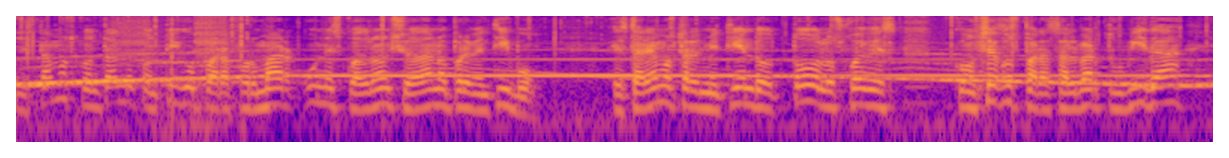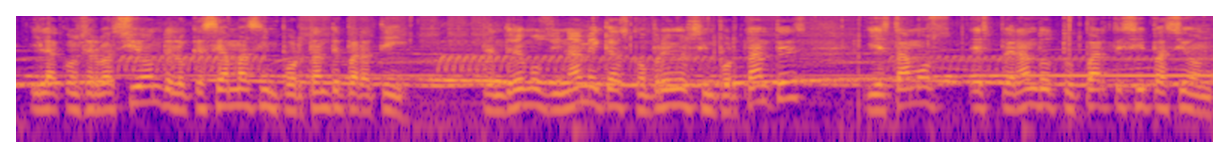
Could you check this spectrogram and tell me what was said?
y estamos contando contigo para formar un escuadrón ciudadano preventivo. Estaremos transmitiendo todos los jueves consejos para salvar tu vida y la conservación de lo que sea más importante para ti. Tendremos dinámicas con premios importantes y estamos esperando tu participación.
